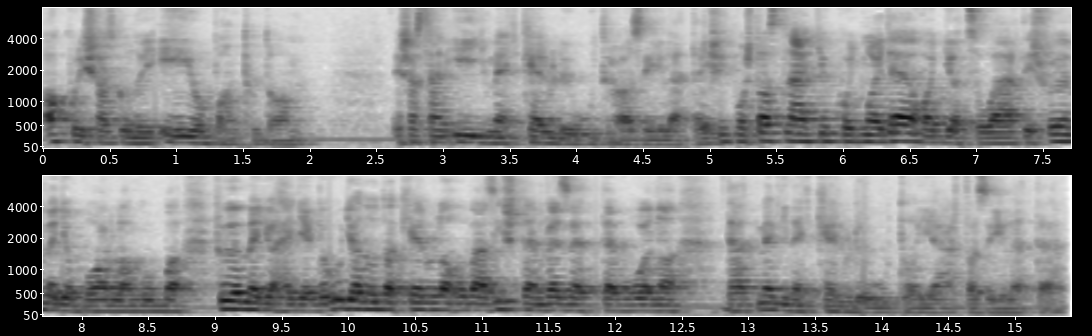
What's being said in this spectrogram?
akkor is azt gondolja, hogy én jobban tudom és aztán így megy kerülő útra az élete. És itt most azt látjuk, hogy majd elhagyja Coárt, és fölmegy a barlangokba, fölmegy a hegyekbe, ugyanoda kerül, ahová az Isten vezette volna, de hát megint egy kerülő úton járt az élete.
